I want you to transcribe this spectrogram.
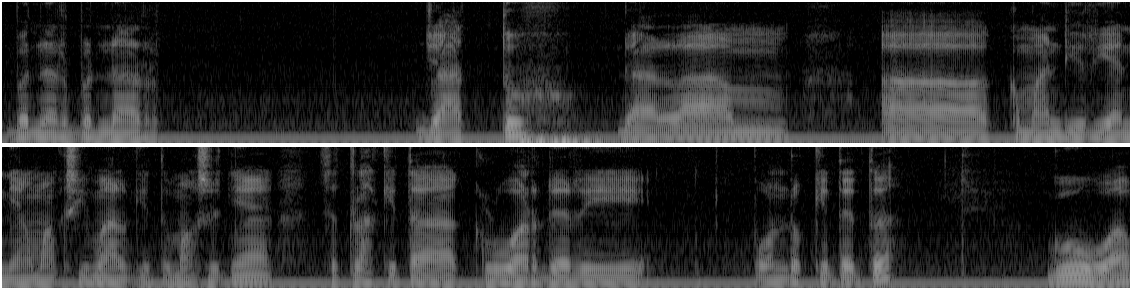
benar-benar jatuh dalam eh, kemandirian yang maksimal gitu. Maksudnya setelah kita keluar dari pondok kita tuh gua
